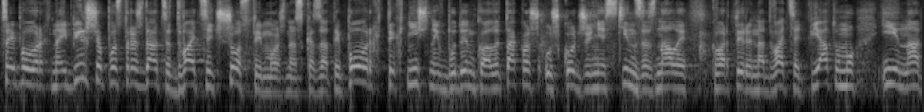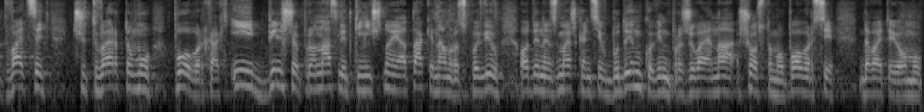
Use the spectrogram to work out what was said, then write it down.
Цей поверх найбільше постраждав. Це 26-й, можна сказати, поверх технічний в будинку, але також ушкодження стін зазнали квартири на 25-му і на 24-му поверхах. І більше про наслідки нічної атаки нам розповів один із мешканців будинку. Він проживає на шостому поверсі. Давайте його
